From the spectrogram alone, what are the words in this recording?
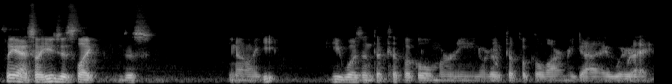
So yeah, so he's just like this, you know, he he wasn't the typical Marine or the typical Army guy where right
